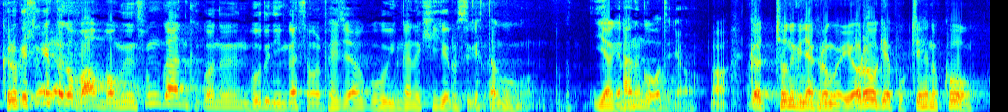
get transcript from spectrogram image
그렇게 쓰겠다고 마음 먹는 순간 그거는 모든 인간성을 배제하고 인간을 기계로 쓰겠다고 이야기를 하는 거거든요. 어, 그러니까 저는 그냥 그런 거예요. 여러 개 복제해놓고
